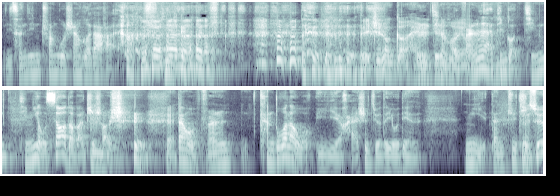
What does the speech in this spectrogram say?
你曾经穿过山河大海啊，对对对这种梗还是挺好反正还挺搞挺挺有效的吧，至少是。对 但我反正看多了，我也还是觉得有点腻。但具体，所以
